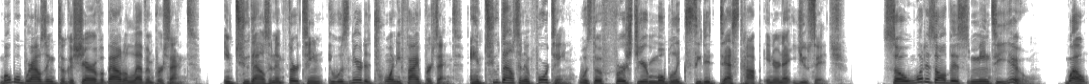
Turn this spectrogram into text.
mobile browsing took a share of about 11%. In 2013, it was near to 25%, and 2014 was the first year mobile exceeded desktop internet usage. So what does all this mean to you? Well,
